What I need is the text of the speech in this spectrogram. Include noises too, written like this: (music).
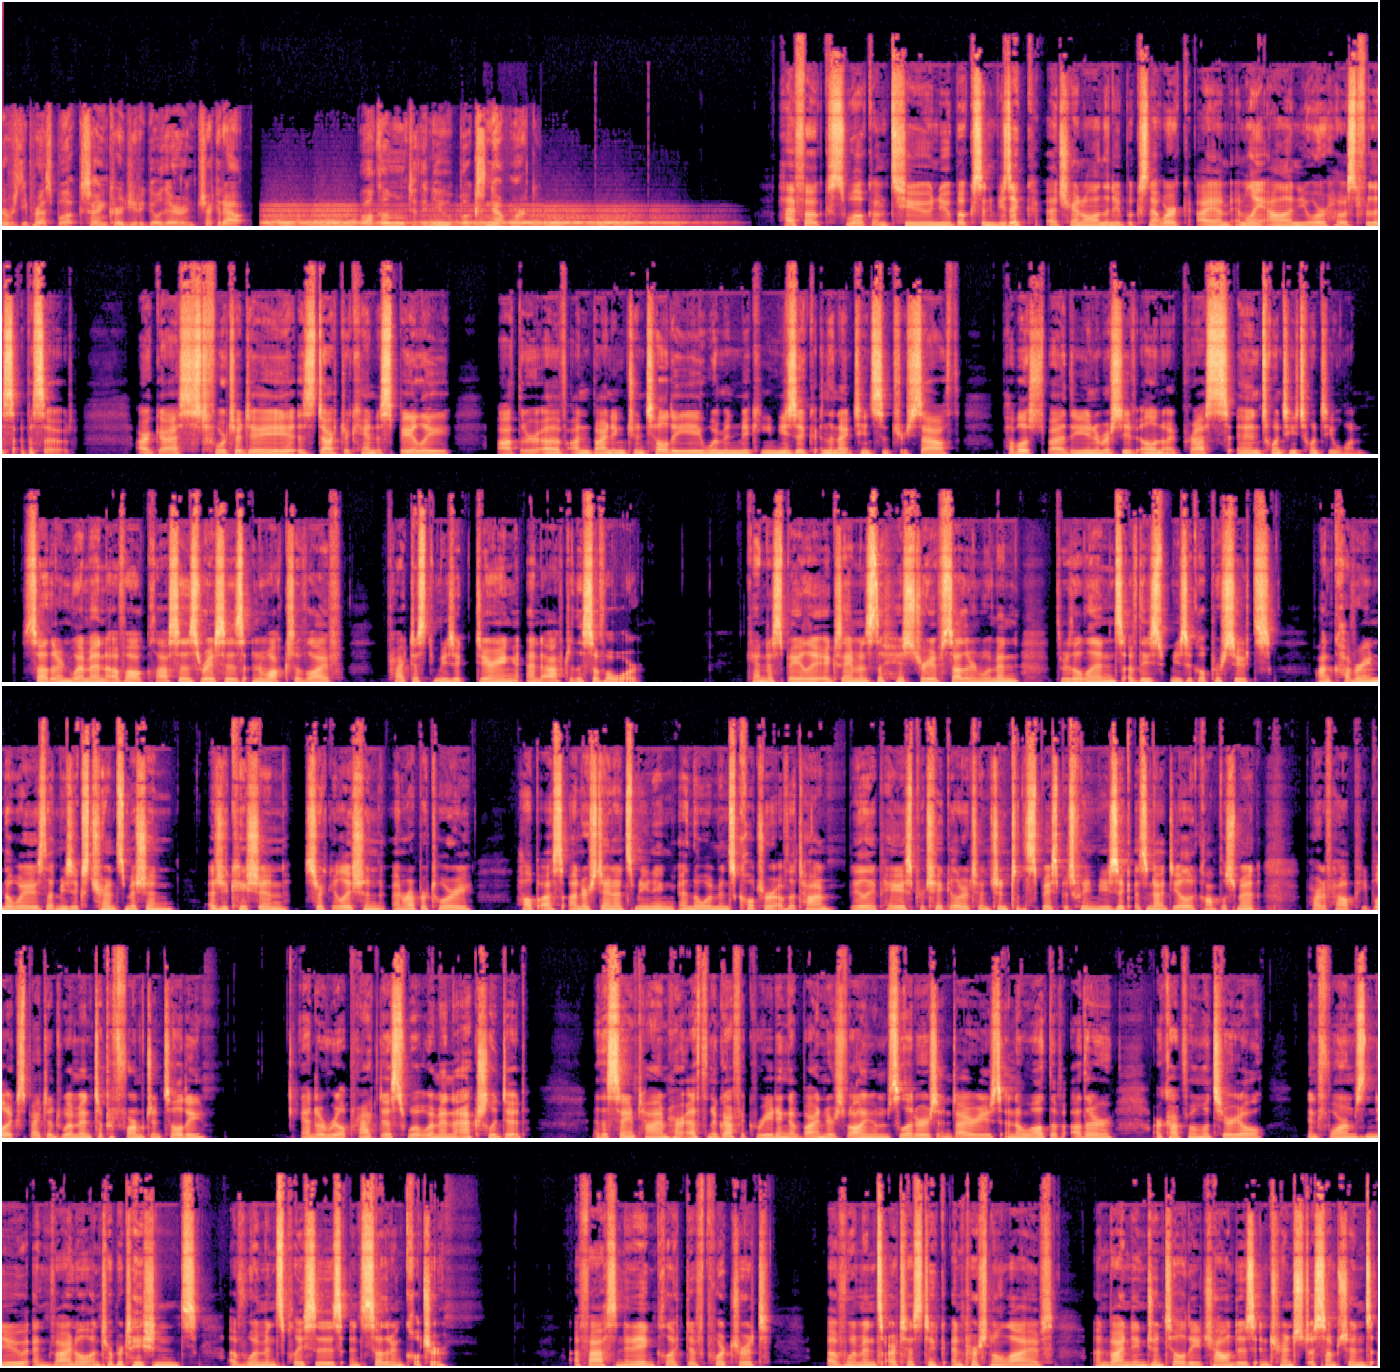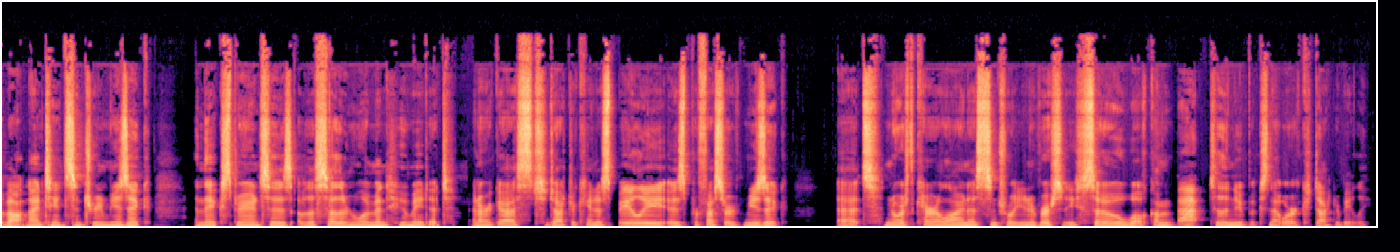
Press books. I encourage you to go there and check it out. Welcome to the New Books Network. Hi, folks. Welcome to New Books and Music, a channel on the New Books Network. I am Emily Allen, your host for this episode. Our guest for today is Dr. Candace Bailey, author of Unbinding Gentility Women Making Music in the 19th Century South, published by the University of Illinois Press in 2021. Southern women of all classes, races, and walks of life practiced music during and after the Civil War. Candace Bailey examines the history of Southern women through the lens of these musical pursuits, uncovering the ways that music's transmission, education, circulation, and repertory help us understand its meaning and the women's culture of the time. Bailey pays particular attention to the space between music as an ideal accomplishment, part of how people expected women to perform gentility, and a real practice what women actually did. At the same time, her ethnographic reading of binders volumes, letters, and diaries, and a wealth of other archival material informs new and vital interpretations of women's places in Southern culture. A fascinating collective portrait of women's artistic and personal lives, Unbinding Gentility challenges entrenched assumptions about 19th century music and the experiences of the Southern women who made it. And our guest, Dr. Candace Bailey, is professor of music at North Carolina Central University. So, welcome back to the New Books Network, Dr. Bailey.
